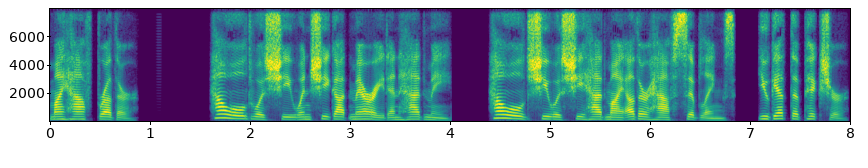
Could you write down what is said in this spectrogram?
my half brother. How old was she when she got married and had me? How old she was she had my other half siblings, you get the picture,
